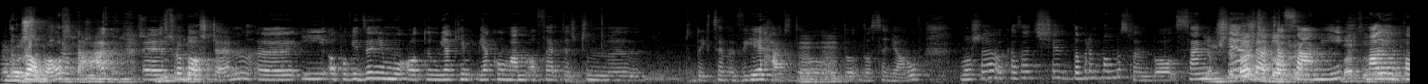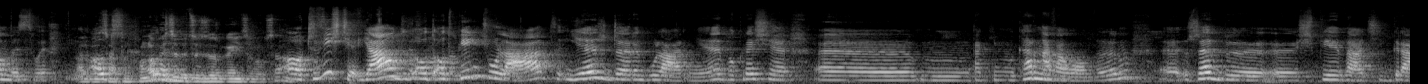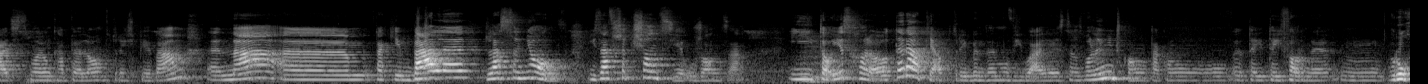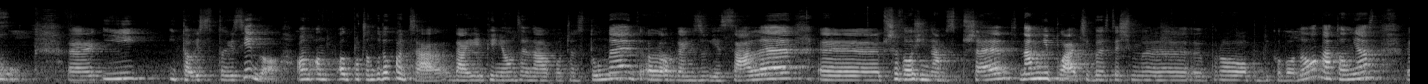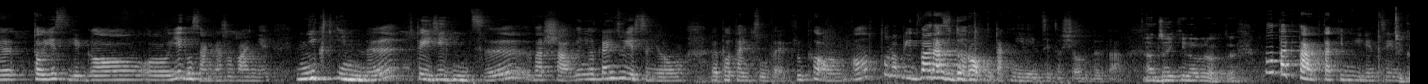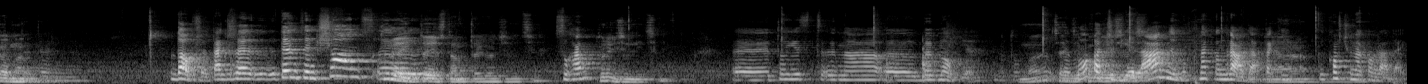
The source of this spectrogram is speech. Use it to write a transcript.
Proboszcz, tak, e, z proboszczem. E, i opowiedzenie mu o tym, jakie, jaką mamy ofertę, z czym tutaj chcemy wyjechać do, Mhm. do, do seniorów, może okazać się dobrym pomysłem, bo sami Ja myślę, księża czasami bardzo mają dobrym. pomysły. Albo Od- zaproponować, od- żeby coś zorganizował sam. Oczywiście, ja od, od, od pięciu lat jeżdżę regularnie w okresie e, mm, takim karnawałowym, e, żeby e, śpiewać i grać z moją kapelą, w której śpiewam, e, na e, takie bale dla seniorów i zawsze ksiądz je urządza. I to jest choreoterapia, o której będę mówiła. Ja jestem zwolenniczką taką tej, tej formy mm, ruchu. E, I, i to, jest, to jest jego. On, on od początku do końca daje pieniądze na poczęstunek, e, organizuje salę, e, przewozi nam sprzęt, nam nie płaci, bo jesteśmy pro publico bono, natomiast e, to jest jego, e, jego zaangażowanie. Nikt inny w tej dzielnicy Warszawy nie organizuje seniorom potańcówek, tylko on. On to robi dwa razy do roku, tak mniej więcej to się odbywa. Andrzej Kinobrok, tak? No tak, tak, taki mniej więcej Ciekawe. Dobrze, także ten, ten ksiądz. Której e, to jest tam tego dzielnicy? Słucham? Której dzielnicy? E, To jest na e, Bemowie. No, Bemowa czy? Bielany, bo na Konrada, taki kościół na Konrada.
